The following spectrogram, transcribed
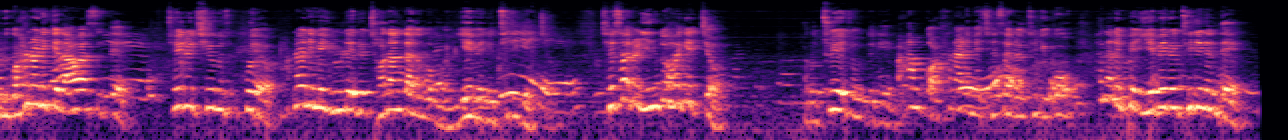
그리고 하나님께 나왔을 때 죄를 지으면서 보여요. 하나님의 윤례를 전한다는 건 뭐예요? 예배를 드리겠죠. 제사를 인도하겠죠. 바로 주의 종들이 마음껏 하나님의 제사를 드리고 하나님 앞에 예배를 드리는데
